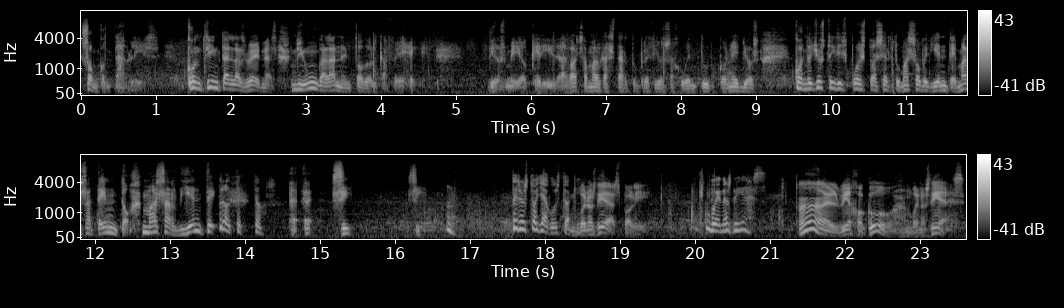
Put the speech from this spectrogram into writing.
Son contables. Con tinta en las venas. Ni un galán en todo el café. Dios mío, querida, vas a malgastar tu preciosa juventud con ellos cuando yo estoy dispuesto a ser tu más obediente, más atento, más ardiente. Protector. Eh, eh, sí, sí. Pero estoy a gusto aquí. Buenos días, Polly. Buenos días. Ah, el viejo Q. Buenos días.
